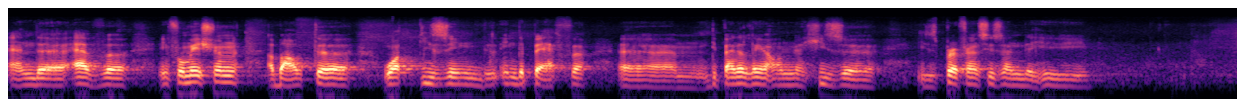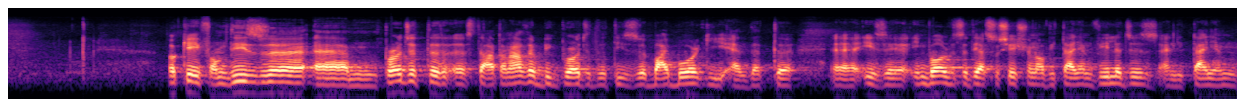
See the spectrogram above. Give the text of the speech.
and uh, have uh, information about uh, what is in the, in the path, um, dependently on his, his preferences and the, Okay, from this uh, um, project uh, start another big project that is uh, by Borghi and that is, involves the Association of Italian Villages and, Italian,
